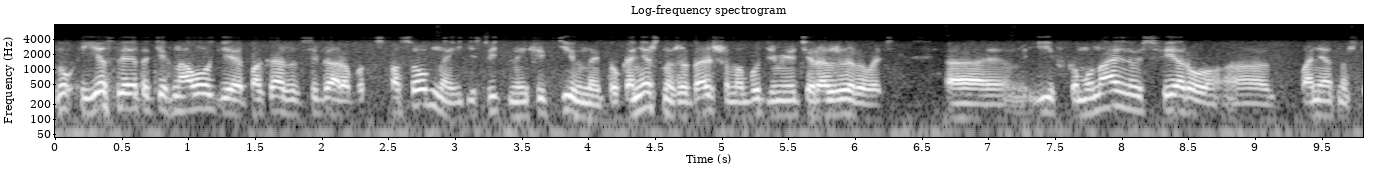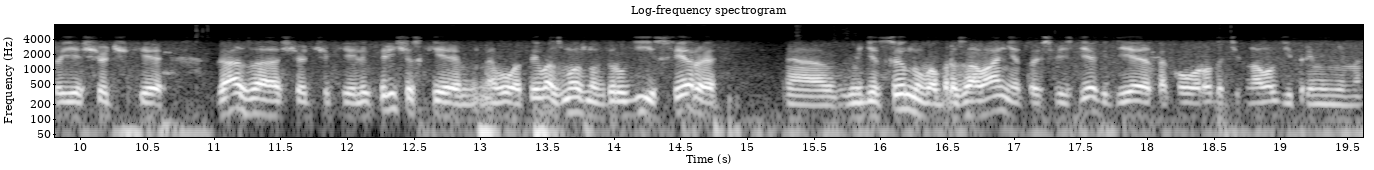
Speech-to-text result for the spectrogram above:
Ну, если эта технология покажет себя работоспособной и действительно эффективной, то, конечно же, дальше мы будем ее тиражировать э, и в коммунальную сферу. Э, понятно, что есть счетчики газа, счетчики электрические, вот, и, возможно, в другие сферы, в медицину, в образование, то есть везде, где такого рода технологии применимы.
